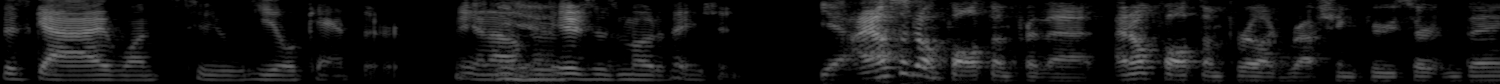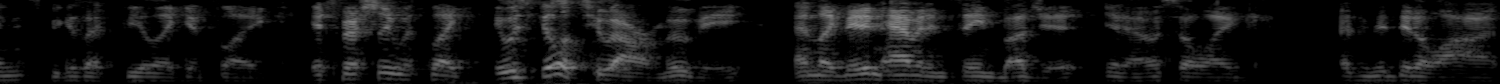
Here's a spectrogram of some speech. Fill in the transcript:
this guy wants to heal cancer you know Mhm. here's his motivation Yeah, I also don't fault them for that. I don't fault them for like rushing through certain things because I feel like it's like, especially with like, it was still a two-hour movie, and like they didn't have an insane budget, you know. So like, I think they did a lot.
